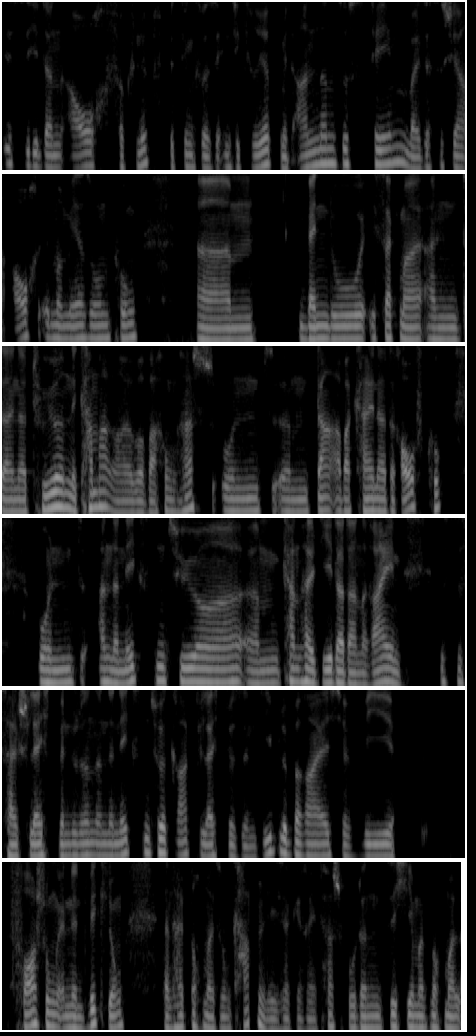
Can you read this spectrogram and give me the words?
ist sie dann auch verknüpft bzw. integriert mit anderen Systemen? Weil das ist ja auch immer mehr so ein Punkt. Ähm, wenn du, ich sag mal, an deiner Tür eine Kameraüberwachung hast und ähm, da aber keiner drauf guckt, und an der nächsten Tür ähm, kann halt jeder dann rein. Ist es halt schlecht, wenn du dann an der nächsten Tür, gerade vielleicht für sensible Bereiche wie Forschung und Entwicklung, dann halt nochmal so ein Kartenlesergerät hast, wo dann sich jemand nochmal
